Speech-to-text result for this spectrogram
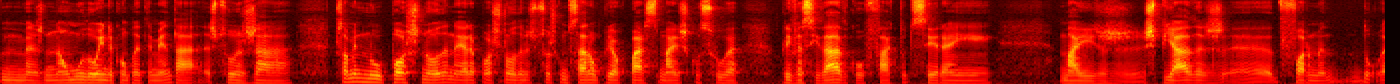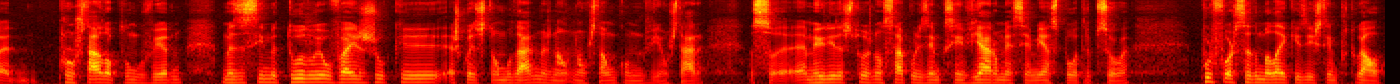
mas não mudou ainda completamente. Há, as pessoas já, principalmente no pós-Snowden, na era pós-Snowden, as pessoas começaram a preocupar-se mais com a sua privacidade, com o facto de serem mais espiadas uh, de forma uh, por um Estado ou por um governo, mas acima de tudo eu vejo que as coisas estão a mudar, mas não, não estão como deviam estar. A maioria das pessoas não sabe, por exemplo, que se enviar um SMS para outra pessoa, por força de uma lei que existe em Portugal,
